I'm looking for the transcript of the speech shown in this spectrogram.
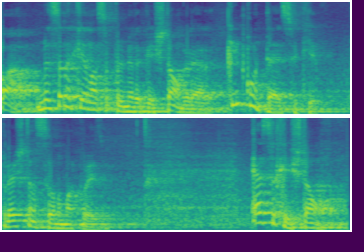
Ó, começando aqui a nossa primeira questão, galera, o que acontece aqui? Presta atenção numa coisa. Essa questão,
